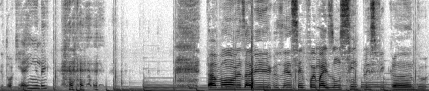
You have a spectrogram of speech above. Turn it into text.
Eu tô aqui ainda, hein? Tá bom, meus amigos. Esse foi mais um Simplificando.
